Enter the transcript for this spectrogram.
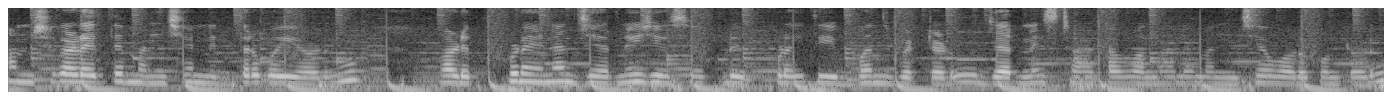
హంసగాడైతే మంచిగా నిద్రపోయాడు. వాడు ఎప్పుడైనా జర్నీ చేసేప్పుడు ఎప్పుడైతే ఇబ్బంది పెట్టాడు జర్నీ స్టార్ట్ అవ్వగానే మంచిగా పడుకుంటాడు.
